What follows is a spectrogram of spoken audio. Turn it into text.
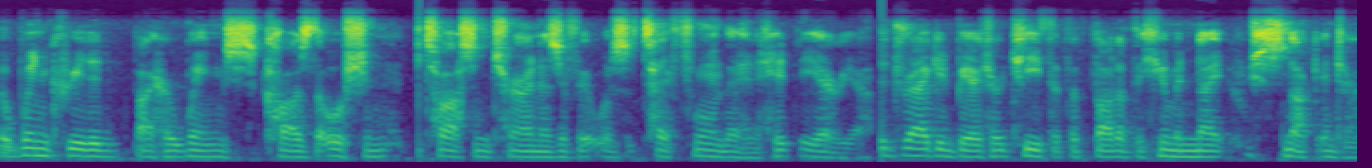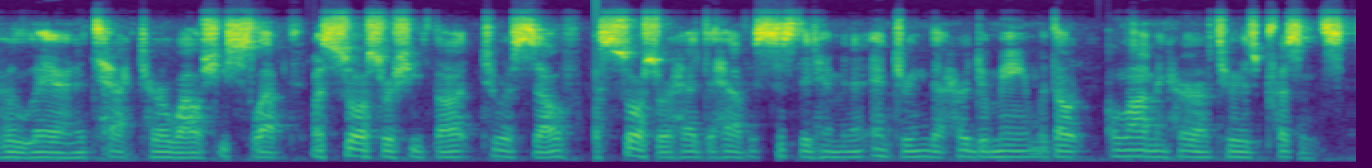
The wind created by her wings caused the ocean to toss and turn as if it was a typhoon that had hit the area. The dragon bared her teeth at the thought of the human knight who snuck into her lair and attacked her while she slept. A sorcerer, she thought to herself. A sorcerer had to have assisted him in entering her domain without alarming her to his presence.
